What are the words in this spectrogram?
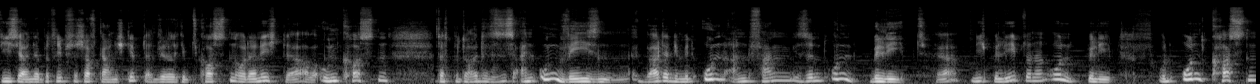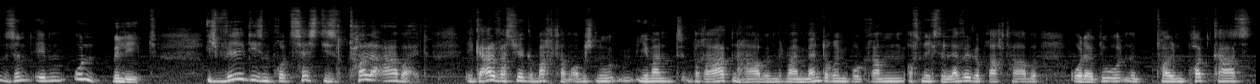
die es ja in der Betriebswirtschaft gar nicht gibt. Entweder gibt es Kosten oder nicht, ja, aber Unkosten, das bedeutet, das ist ein Unwesen. Wörter, die mit Un anfangen, sind unbeliebt. Ja? Nicht beliebt, sondern unbeliebt. Und Unkosten sind eben unbeliebt. Ich will diesen Prozess, diese tolle Arbeit, egal was wir gemacht haben, ob ich nur jemand beraten habe, mit meinem Mentoring-Programm aufs nächste Level gebracht habe oder du einen tollen Podcast,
